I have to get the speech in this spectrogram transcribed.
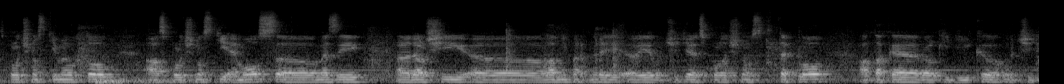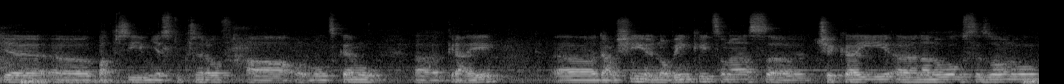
společností Meltou a společností EMOS. Mezi další hlavní partnery je určitě společnost Teplo, a také velký dík určitě eh, patří městu Přerov a Olmouckému eh, kraji. Eh, další novinky, co nás čekají na novou sezónu,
